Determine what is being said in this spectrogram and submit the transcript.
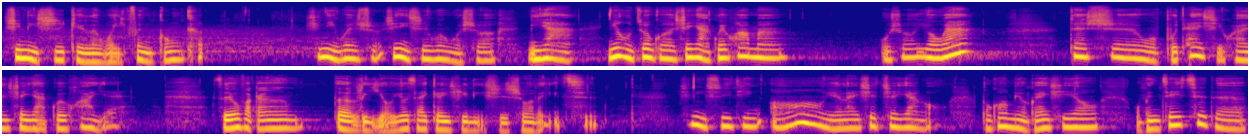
心理师给了我一份功课。心理问说，心理师问我说：“米娅，你有做过生涯规划吗？”我说：“有啊。”但是我不太喜欢生涯规划耶，所以我把刚刚的理由又再跟心理师说了一次。心理师一听，哦，原来是这样哦。不过没有关系哦，我们这一次的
